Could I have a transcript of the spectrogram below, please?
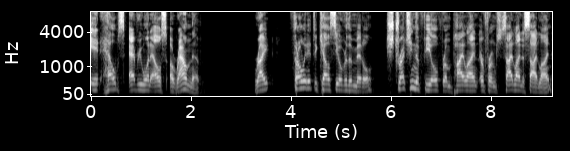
it helps everyone else around them, right? Throwing it to Kelce over the middle, stretching the field from pylon or from sideline to sideline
